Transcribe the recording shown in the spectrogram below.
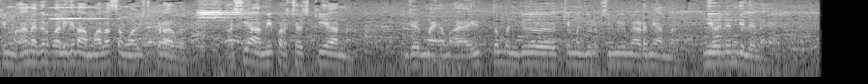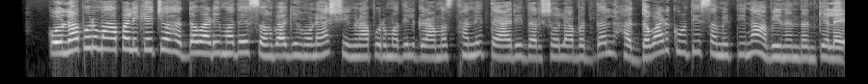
की महानगरपालिकेत आम्हाला समाविष्ट करावं अशी आम्ही प्रशासकीयांना म्हणजे आयुक्त मंजू की मंजुलक्ष्मी मॅडम यांना निवेदन दिलेलं आहे. कोल्हापूर महापालिकेच्या हद्दवाढीमध्ये सहभागी होण्यास शिंगणापूरमधील ग्रामस्थांनी तयारी दर्शवल्याबद्दल हद्दवाढ कृती समितीनं अभिनंदन केलंय.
